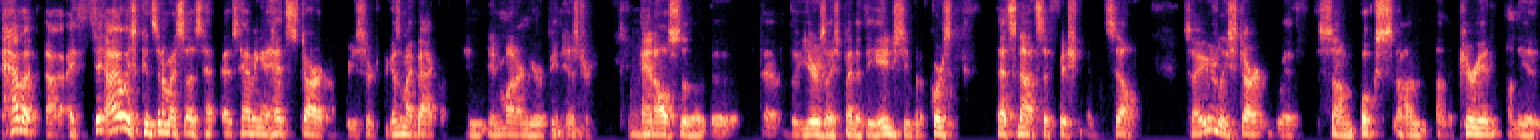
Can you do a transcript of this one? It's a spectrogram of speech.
have a, I, th- I always consider myself as, as, having a head start on research because of my background in, in modern European history mm-hmm. and also the, the, the years I spent at the agency. But of course, that's not sufficient in itself. So I usually start with some books on, on the period, on the,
